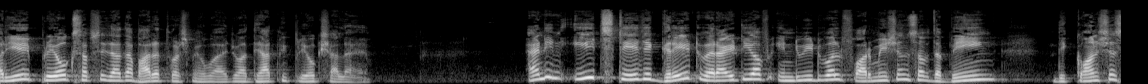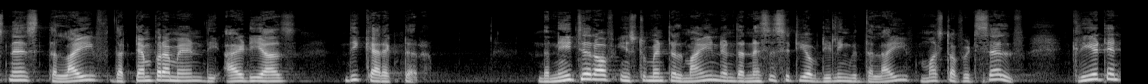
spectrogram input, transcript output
और ये प्रयोग सबसे ज़्यादा भारतवर्ष में हुआ है, जो आध्यात्मिक प्रयोगशाला है। And in each stage a great variety of individual formation of the being the consciousness the life the temperament the ideas the character nature of instrumental mind and the necessity of dealing with the life must of itself create an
